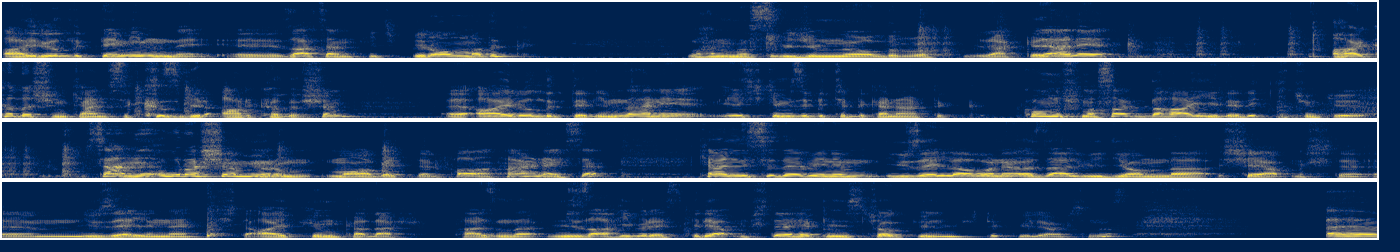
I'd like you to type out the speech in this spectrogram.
ayrıldık demeyeyim de e, zaten hiç bir olmadık. Lan nasıl bir cümle oldu bu? Bir dakika yani arkadaşım kendisi kız bir arkadaşım. E, ayrıldık dediğimde hani ilişkimizi bitirdik hani artık konuşmasak daha iyi dedik. Çünkü seninle uğraşamıyorum muhabbetleri falan her neyse. Kendisi de benim 150 abone özel videomda şey yapmıştı. e, 150'ne işte IQ'm kadar tarzında mizahi bir espri yapmıştı hepimiz çok gülmüştük biliyorsunuz. E,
